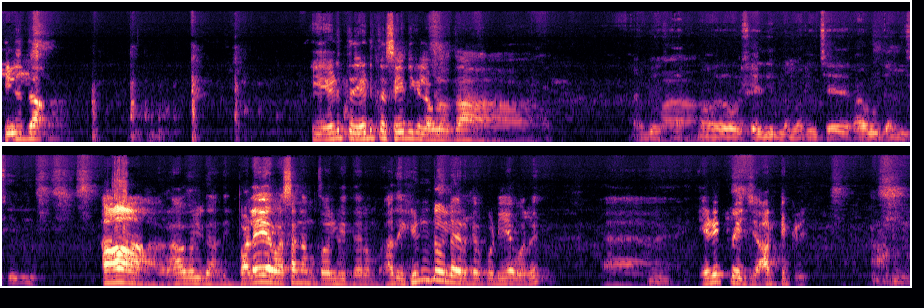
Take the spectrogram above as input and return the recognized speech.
இதுதான். எடுத்த எடுத்த செய்திகள் அவ்வளவுதான். ஏதோ ஒரு செய்தி இந்த மாதிரி இருந்துச்சு. ராகுல் காந்தி செய்தி. ஆ ராகுல் காந்தி. பழைய வசனம் தோல்வி தரும். அது ஹிந்துல இருக்கக்கூடிய ஒரு எடிட் பேஜ் ஆர்டிக்கிள் ம்.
